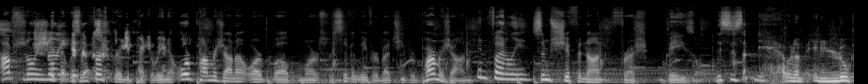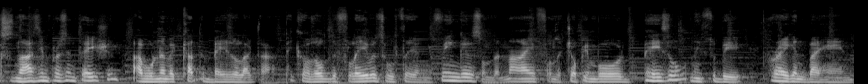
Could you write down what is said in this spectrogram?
Optionally, you get that with some fresh grated pecorino or parmigiano, or, well, more specifically for about cheaper parmesan. And finally, some chiffonade fresh basil. This is Yeah, it looks nice in presentation. I will never cut the basil like that because all the flavors will stay on your fingers, on the knife, on the chopping board. Basil needs to be fragrant by hand.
